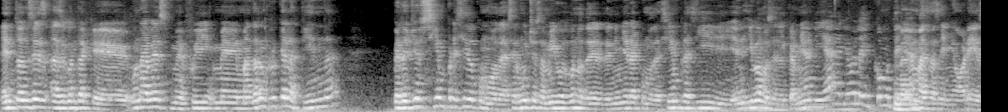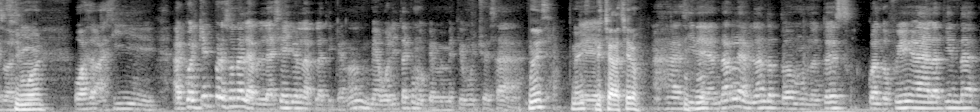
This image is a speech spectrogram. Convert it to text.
Entonces, haz de cuenta que una vez me fui, me mandaron creo que a la tienda, pero yo siempre he sido como de hacer muchos amigos, bueno, de, de niño era como de siempre así, en- íbamos en el camión y, ay, hola, ¿y cómo te llamas a señores? O así. Simón. O a- así, a cualquier persona le, le hacía yo en la plática, ¿no? Mi abuelita como que me metió mucho esa, Nice, nice. Eh, de charachero. Ajá, así de andarle hablando a todo el mundo. Entonces, cuando fui a la tienda,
